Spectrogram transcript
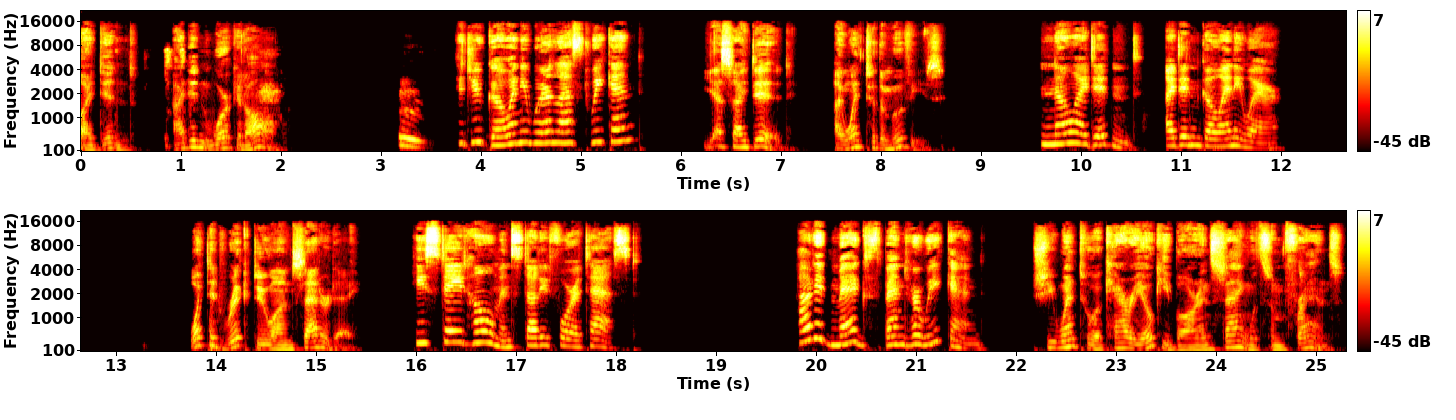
I didn't. I didn't work at all. Hmm. Did you go anywhere last weekend? Yes, I did. I went to the movies. No, I didn't. I didn't go anywhere. What did Rick do on Saturday? He stayed home and studied for a test. How did Meg spend her weekend? She went to a karaoke bar and sang with some friends.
